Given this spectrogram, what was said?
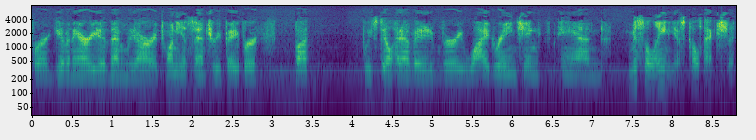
for a given area than we are a 20th century paper but we still have a very wide-ranging and miscellaneous collection.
